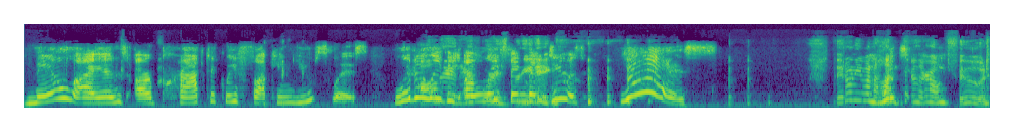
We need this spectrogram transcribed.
Male lions are practically fucking useless. Literally, the only thing they do is yes, They don't even hunt Which- for their own food.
